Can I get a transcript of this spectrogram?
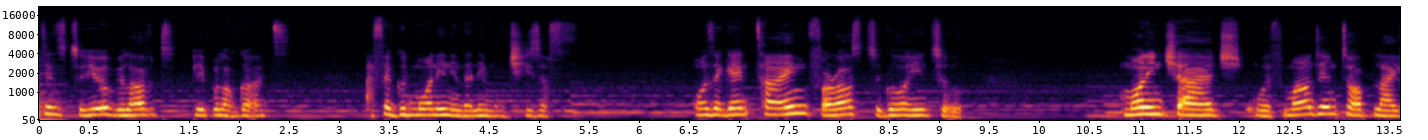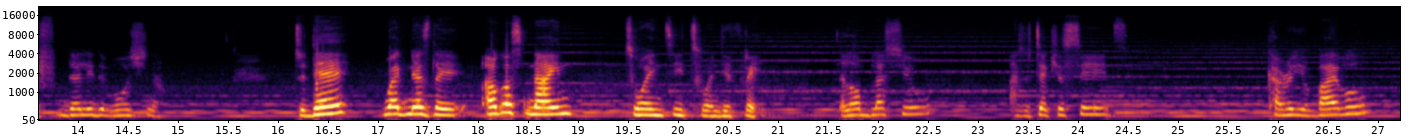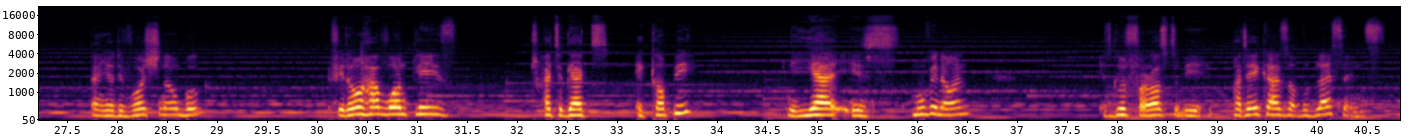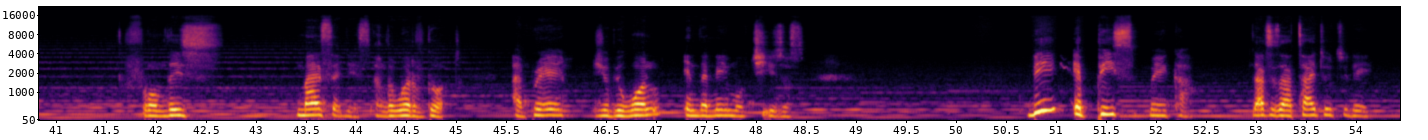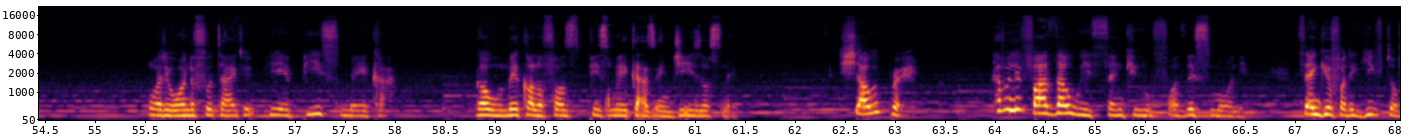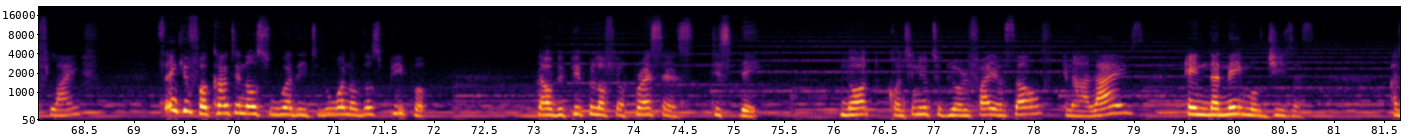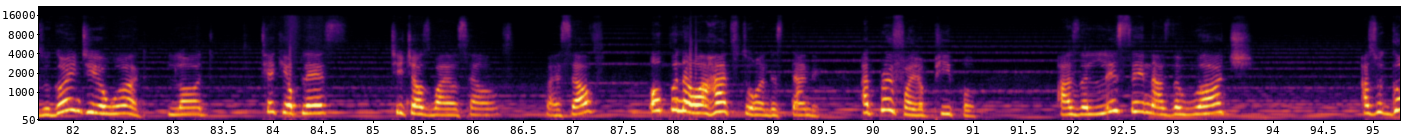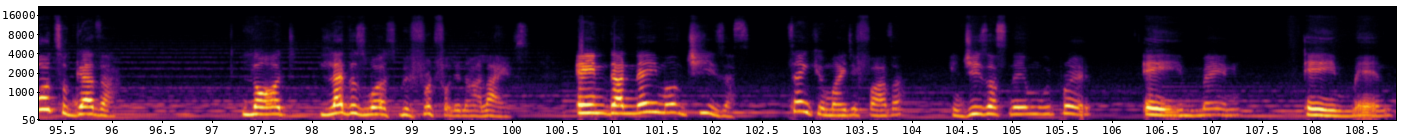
Greetings to you, beloved people of God. I say good morning in the name of Jesus. Once again, time for us to go into morning charge with Mountaintop Life Daily Devotional. Today, Wednesday, August 9, 2023. The Lord bless you as you take your seats, carry your Bible and your devotional book. If you don't have one, please try to get a copy. The year is moving on. It's good for us to be partakers of the blessings from these messages and the Word of God. I pray you'll be one in the name of Jesus. Be a peacemaker. That is our title today. What a wonderful title. Be a peacemaker. God will make all of us peacemakers in Jesus' name. Shall we pray? Heavenly Father, we thank you for this morning. Thank you for the gift of life. Thank you for counting us worthy to be one of those people that will be people of your presence this day. Lord, continue to glorify yourself in our lives in the name of Jesus. As we go into your word, Lord, take your place, teach us by yourselves, by yourself, open our hearts to understanding. I pray for your people as they listen, as they watch, as we go together. Lord, let these words be fruitful in our lives. In the name of Jesus. Thank you, mighty Father. In Jesus' name we pray. Amen. Amen.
